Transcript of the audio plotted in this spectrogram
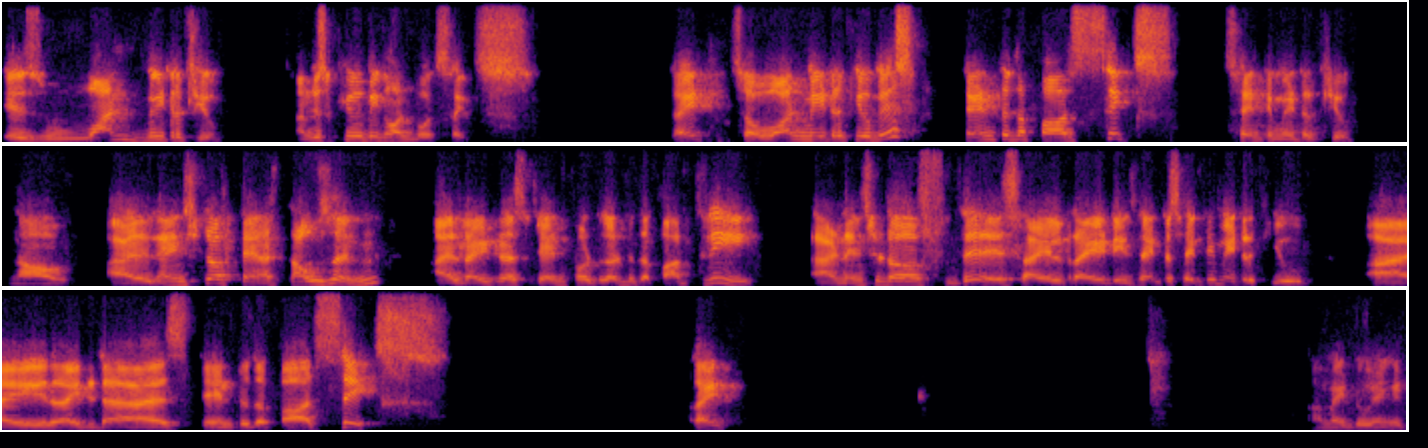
is 1 meter cube. I'm just cubing on both sides, right? So 1 meter cube is 10 to the power 6 centimeter cube. Now, I'll, instead of 10, 1000, I'll write it as 10 to the power 3. And instead of this, I'll write is into centimeter cube. I write it as 10 to the power 6, right? Am I doing it?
